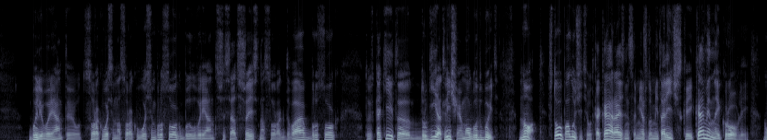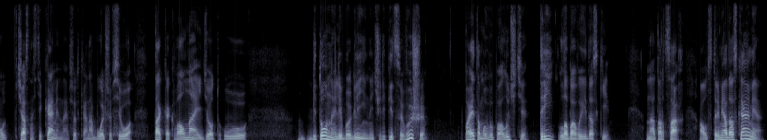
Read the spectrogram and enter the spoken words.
были варианты вот 48 на 48 брусок, был вариант 66 на 42 брусок. То есть какие-то другие отличия могут быть. Но что вы получите? Вот какая разница между металлической и каменной кровлей? Ну, в частности, каменная все-таки она больше всего. Так как волна идет у бетонной либо глиняной черепицы выше, поэтому вы получите три лобовые доски на торцах. А вот с тремя досками,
